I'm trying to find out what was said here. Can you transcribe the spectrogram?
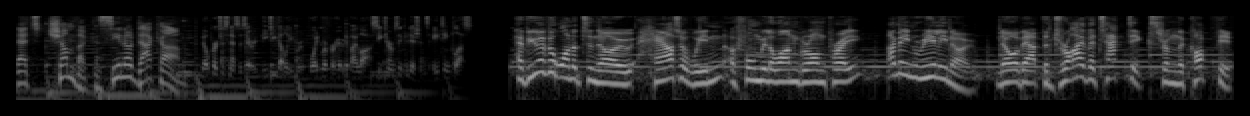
That's ChumbaCasino.com. No purchase necessary. VGW. Void were prohibited by law. See terms and conditions. 18 plus. Have you ever wanted to know how to win a Formula One Grand Prix? I mean, really know. Know about the driver tactics from the cockpit,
